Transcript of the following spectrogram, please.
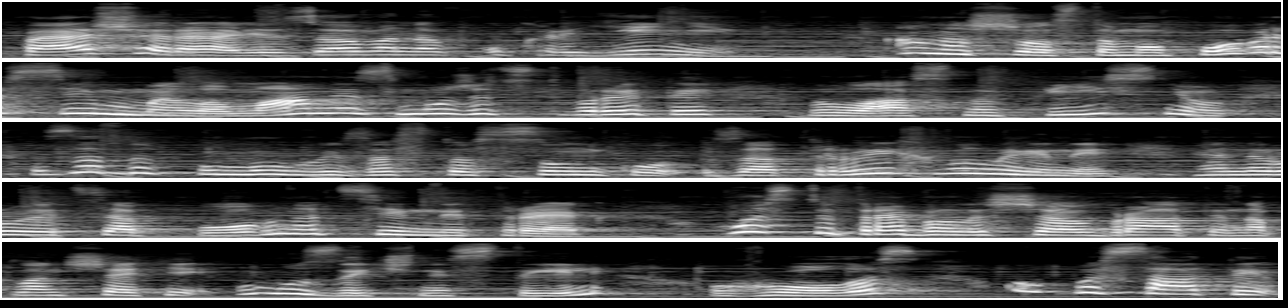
вперше реалізована в Україні. А на шостому поверсі меломани зможуть створити власну пісню за допомогою застосунку за три хвилини. Генерується повноцінний трек. Гостю треба лише обрати на планшеті музичний стиль, голос, описати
